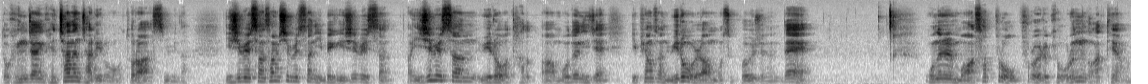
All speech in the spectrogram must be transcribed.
또 굉장히 괜찮은 자리로 돌아왔습니다. 21선, 31선, 221선, 어, 21선 위로 다 어, 모든 이제 이평선 위로 올라온 모습 보여주는데 오늘 뭐 4% 5% 이렇게 오르는 것 같아요.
